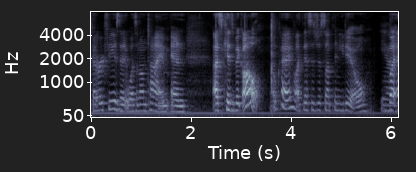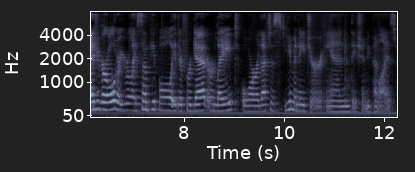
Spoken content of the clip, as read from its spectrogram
gotta refuse it. It wasn't on time. And us kids be like, oh, okay, like this is just something you do. Yeah. But as you grow older, you realize some people either forget or late, or that's just human nature, and they shouldn't be penalized.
